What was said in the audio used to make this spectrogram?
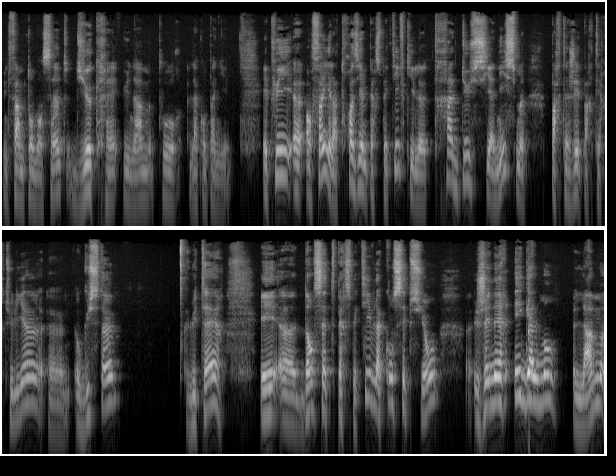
une femme tombe enceinte, Dieu crée une âme pour l'accompagner. Et puis, enfin, il y a la troisième perspective qui est le traducianisme, partagé par Tertullien, Augustin, Luther. Et dans cette perspective, la conception génère également l'âme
